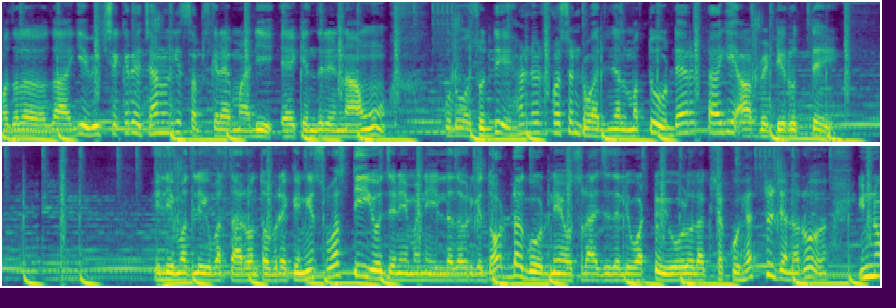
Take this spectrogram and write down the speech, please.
ಮೊದಲದಾಗಿ ವೀಕ್ಷಕರೇ ಚಾನಲ್ಗೆ ಸಬ್ಸ್ಕ್ರೈಬ್ ಮಾಡಿ. ಏಕೆಂದರೆ ನಾವು ಕೊಡುವ ಸುದ್ದಿ ಹಂಡ್ರೆಡ್ ಪರ್ಸೆಂಟ್ ಒರಿಜಿನಲ್ ಮತ್ತು ಡೈರೆಕ್ಟ್ ಆಗಿ ಅಪ್ಡೇಟ್ ಇರುತ್ತೆ. ಇಲ್ಲಿ ಮೊದಲಿಗೆ ಬರ್ತಾ ಇರುವಂಥ ಬ್ರೇಕಿಂಗ್ ನ್ಯೂಸ್ ವಸತಿ ಯೋಜನೆ ಮನೆ ಇಲ್ಲದವರಿಗೆ ದೊಡ್ಡ ಗುಡ್ ನ್ಯೂಸ್ ರಾಜ್ಯದಲ್ಲಿ ಒಟ್ಟು ಏಳು ಲಕ್ಷಕ್ಕೂ ಹೆಚ್ಚು ಜನರು ಇನ್ನೂ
